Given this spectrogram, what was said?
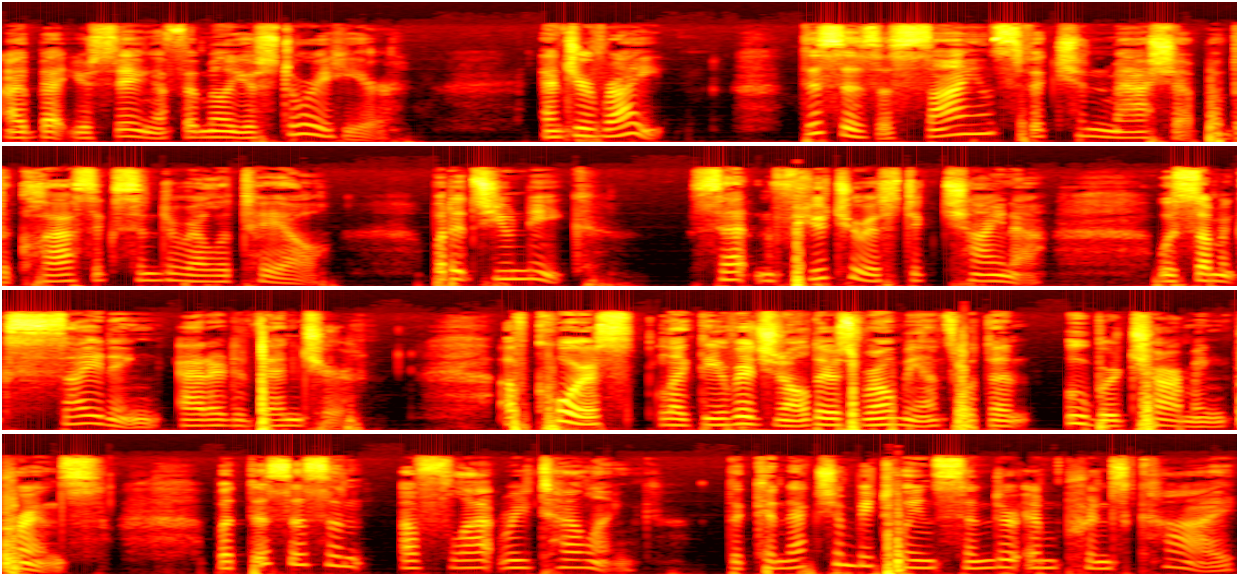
I bet you're seeing a familiar story here. And you're right. This is a science fiction mashup of the classic Cinderella tale, but it's unique, set in futuristic China with some exciting added adventure. Of course, like the original, there's romance with an uber charming prince, but this isn't a flat retelling. The connection between Cinder and Prince Kai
